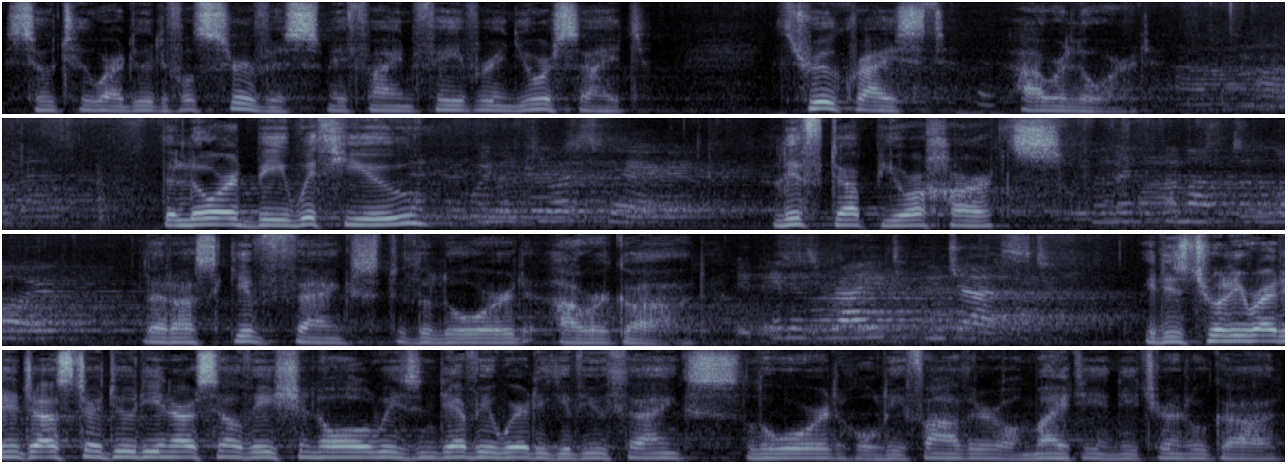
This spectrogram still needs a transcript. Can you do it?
so too our dutiful service may find favor in your sight. Through Christ our Lord. The Lord be with you. With Lift up your hearts. lift them up to the Lord. Let us give thanks to the Lord our God. It is right and just. It is truly right and just our duty and our salvation always and everywhere to give you thanks, Lord, Holy Father, Almighty and eternal God.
